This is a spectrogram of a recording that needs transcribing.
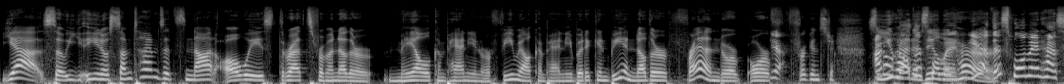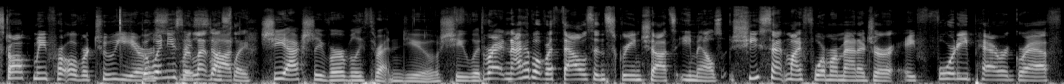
Yeah, so you know, sometimes it's not always threats from another male companion or female companion, but it can be another friend or or Yeah. freaking. So you had to deal woman. with her. Yeah, this woman has stalked me for over two years. But when you say relentlessly. stalk, she actually verbally threatened you. She would. threatened. I have over a thousand screenshots, emails. She sent my former manager a 40 paragraph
